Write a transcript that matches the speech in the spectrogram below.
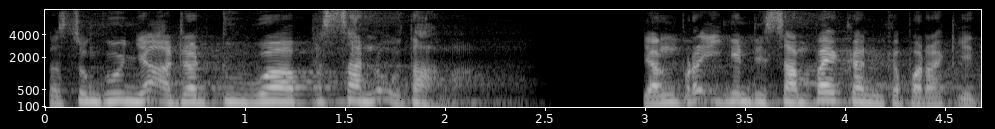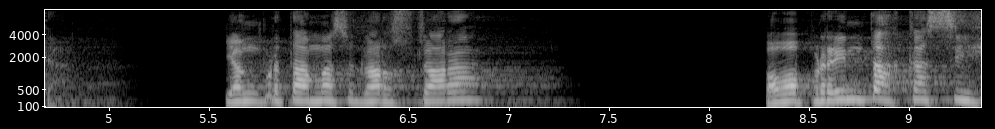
sesungguhnya ada dua pesan utama yang ingin disampaikan kepada kita. Yang pertama, saudara-saudara, bahwa perintah kasih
